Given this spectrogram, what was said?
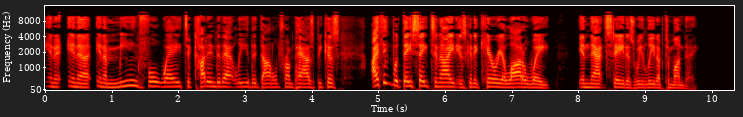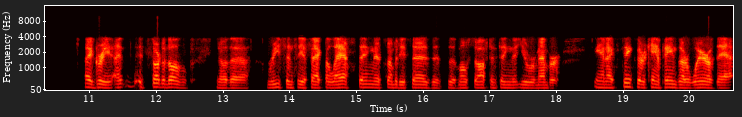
in a in a in a meaningful way to cut into that lead that Donald Trump has? Because I think what they say tonight is going to carry a lot of weight in that state as we lead up to Monday. I agree. I, it's sort of the you know the recency effect. The last thing that somebody says is the most often thing that you remember. And I think their campaigns are aware of that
